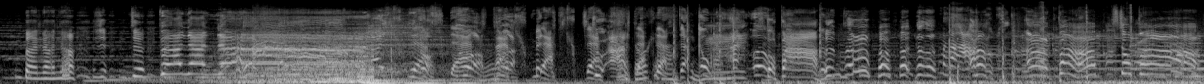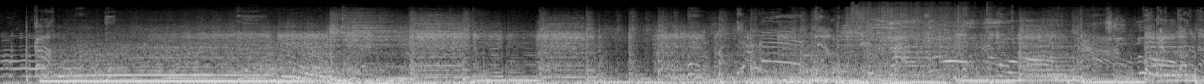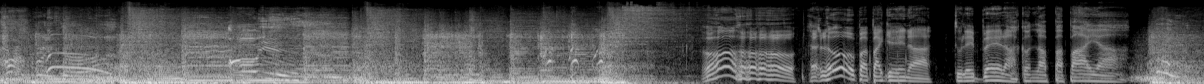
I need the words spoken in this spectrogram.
Hello, papagena. Tu l'es bella con la papaya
